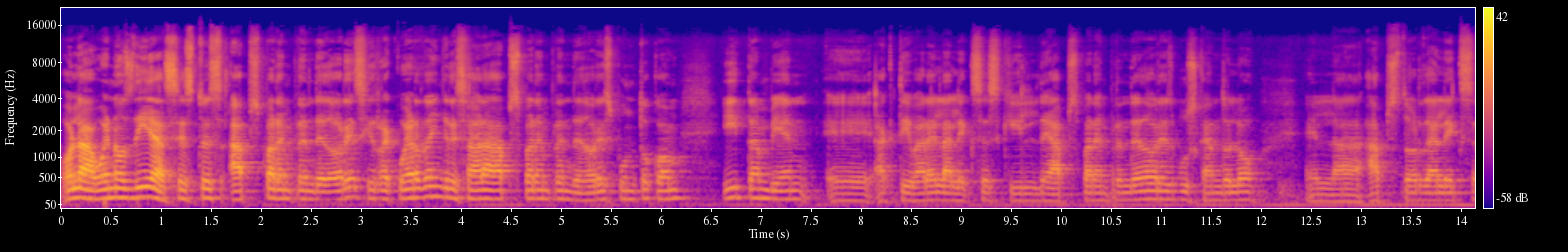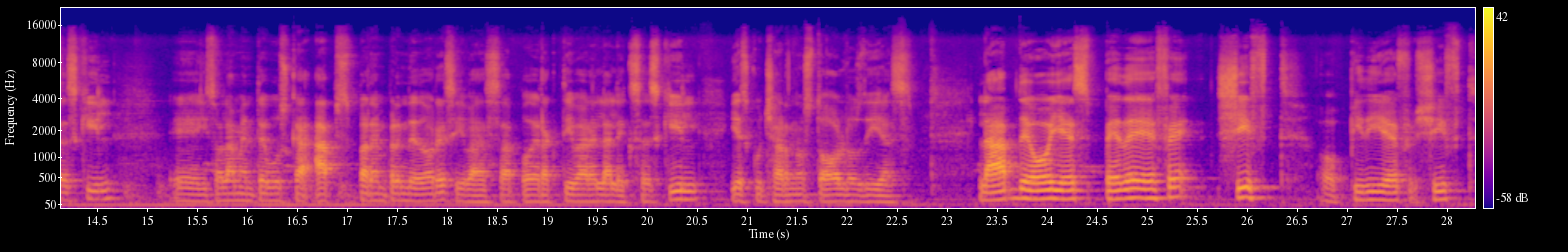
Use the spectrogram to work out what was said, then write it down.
Hola, buenos días. Esto es Apps para Emprendedores y recuerda ingresar a appsparaemprendedores.com y también eh, activar el Alexa Skill de Apps para Emprendedores buscándolo en la App Store de Alexa Skill eh, y solamente busca Apps para Emprendedores y vas a poder activar el Alexa Skill y escucharnos todos los días. La app de hoy es PDF Shift o pdfshift.io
